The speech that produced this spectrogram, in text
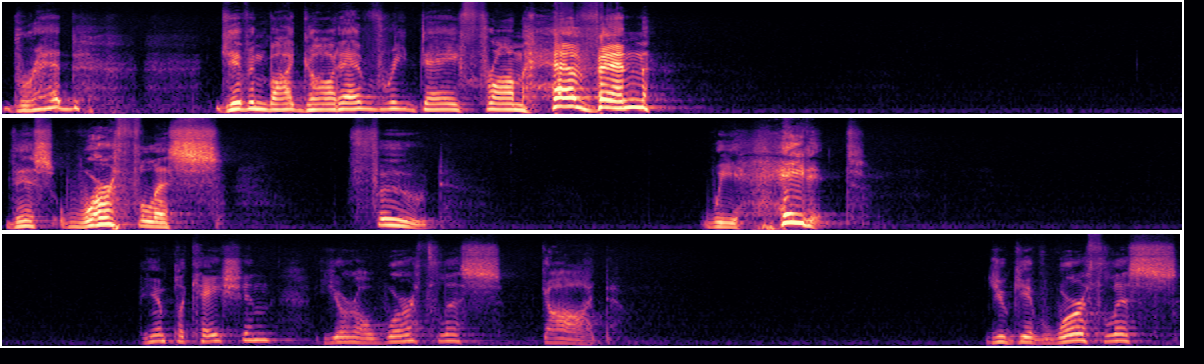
Bread given by God every day from heaven. This worthless food. We hate it. The implication you're a worthless God. You give worthless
